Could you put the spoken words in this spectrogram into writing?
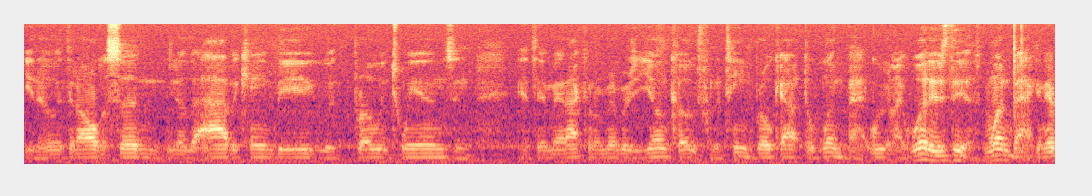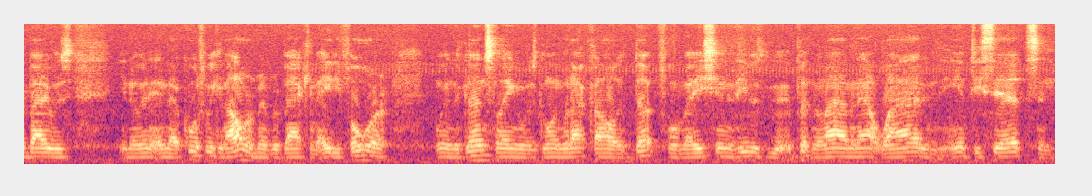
you know, and then all of a sudden, you know, the eye became big with pro and twins, and and then man, I can remember as a young coach when the team broke out to one back, we were like, what is this one back? And everybody was, you know, and, and of course we can all remember back in '84 when the gunslinger was going what I call a duck formation, and he was putting the linemen out wide and empty sets, and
